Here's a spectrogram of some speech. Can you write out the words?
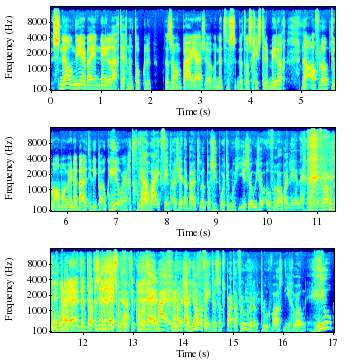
snel neer bij een nederlaag tegen een topclub. Dat is al een paar jaar zo. En dat was, dat was gisterenmiddag na afloop, toen we allemaal weer naar buiten liepen, ook heel erg het geval. Ja, maar ik vind als jij naar buiten loopt als supporter, moet je je sowieso overal bij neerleggen. Want je. Ja, ja, dat is in de geest van Ja. Bob de Korf. Nee, hè. maar wat ik zo jammer vind, is dat Sparta vroeger een ploeg was die gewoon heel,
